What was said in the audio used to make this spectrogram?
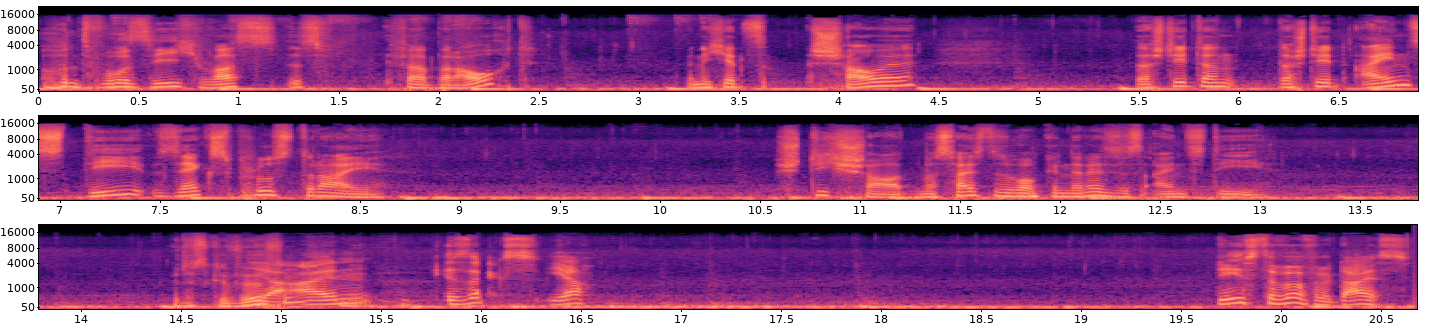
Und wo sehe ich, was es verbraucht? Wenn ich jetzt schaue, da steht dann, da steht 1D6 plus 3. Stichschaden. Was heißt das überhaupt generell, dieses 1D? Wird das gewürfelt? Ja, ein Nee. E6, ja. D ist der Würfel, Dice.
